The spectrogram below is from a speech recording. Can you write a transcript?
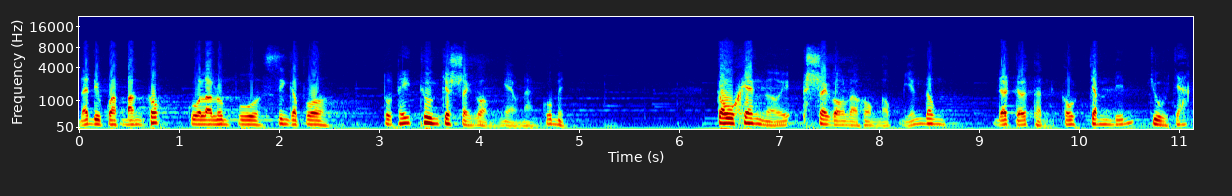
Đã đi qua Bangkok, Kuala Lumpur, Singapore Tôi thấy thương cho Sài Gòn nghèo nàn của mình. Câu khen ngợi Sài Gòn là hòn ngọc Biển đông Đã trở thành câu châm biếm chua chát.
